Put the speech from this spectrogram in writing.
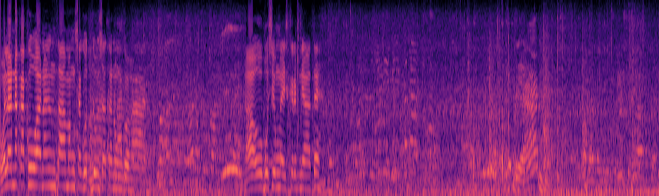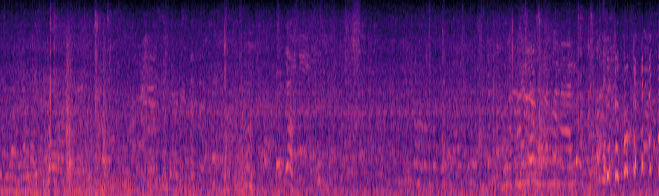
Wala nakakuha ng tamang sagot doon sa tanong ko. Ah, ubos yung ice cream ni ate. Yan. Thank you.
